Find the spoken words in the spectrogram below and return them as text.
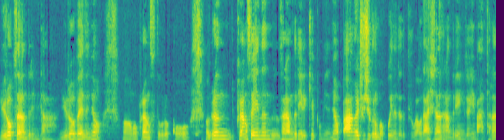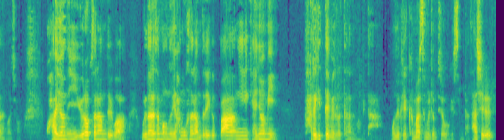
유럽 사람들입니다. 유럽에는요, 어, 뭐 프랑스도 그렇고 어, 그런 프랑스에 있는 사람들이 이렇게 보면요, 빵을 주식으로 먹고 있는데도 불구하고 날씬한 사람들이 굉장히 많다라는 거죠. 과연 이 유럽 사람들과 우리나라에서 먹는 한국 사람들의 그 빵의 개념이 다르기 때문에 그렇다는 겁니다. 오늘 그 말씀을 좀 드려보겠습니다. 사실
